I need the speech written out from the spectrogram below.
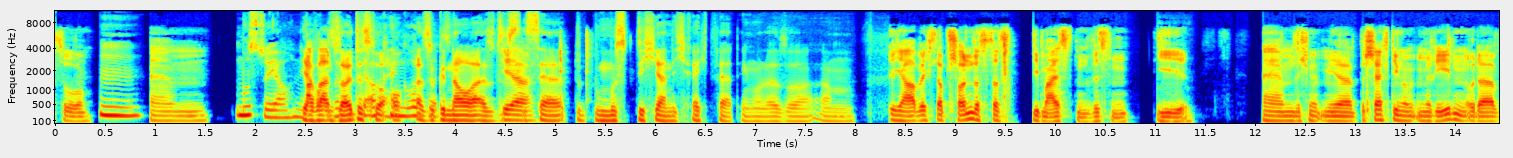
so. Hm. Ähm, Musst du ja auch nicht. Ja, warum Also, solltest ja du keinen auch, Grund also dazu. genau, also das Ja. ist ja, du, du musst dich ja nicht rechtfertigen oder so. Ähm, ja, aber ich glaube schon, dass das die meisten wissen, die ähm, sich mit mir beschäftigen und mit mir reden oder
